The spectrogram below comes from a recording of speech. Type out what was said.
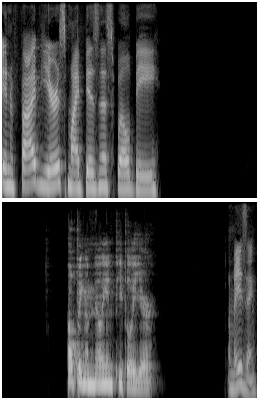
In five years, my business will be helping a million people a year amazing.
